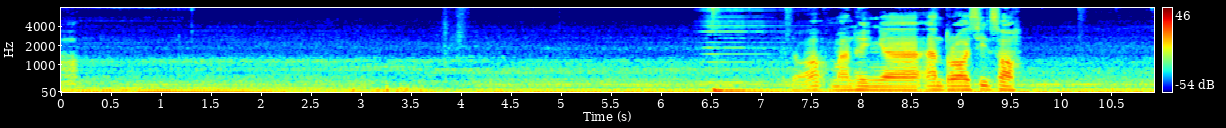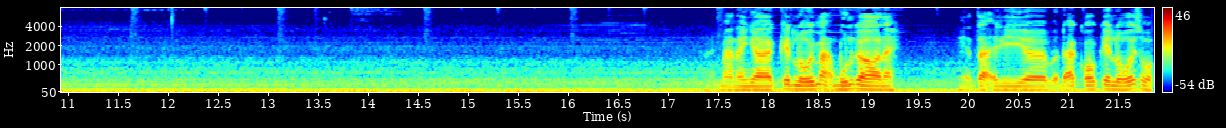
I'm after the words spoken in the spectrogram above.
đó đó, màn hình à, Android xịn sò. Màn hình à, kết nối mạng 4G này. Hiện tại thì à, đã có kết nối rồi.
